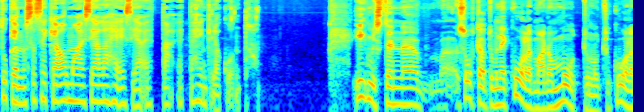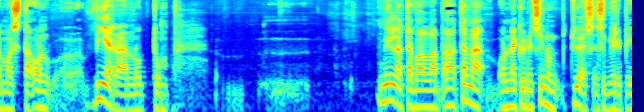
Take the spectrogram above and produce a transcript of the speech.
tukemassa sekä omaisia, läheisiä että, että henkilökuntaa. Ihmisten suhtautuminen kuolemaan on muuttunut. Kuolemasta on vieraannuttu Millä tavalla äh, tämä on näkynyt sinun työssäsi Virpi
